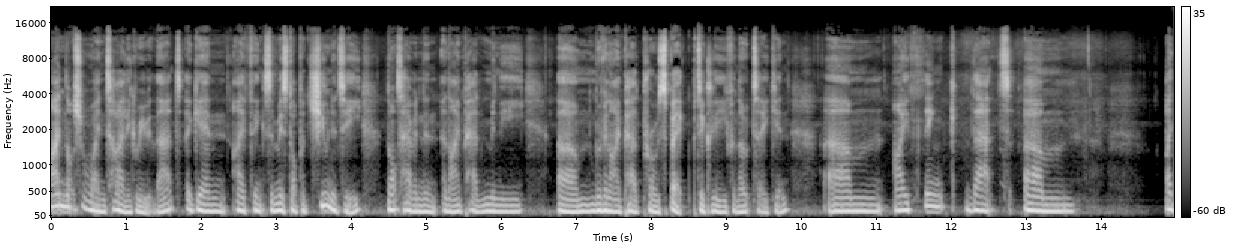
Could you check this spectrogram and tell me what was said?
I'm not sure I entirely agree with that. Again, I think it's a missed opportunity not having an, an iPad Mini um, with an iPad Pro spec, particularly for note taking. Um, I think that um, I,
